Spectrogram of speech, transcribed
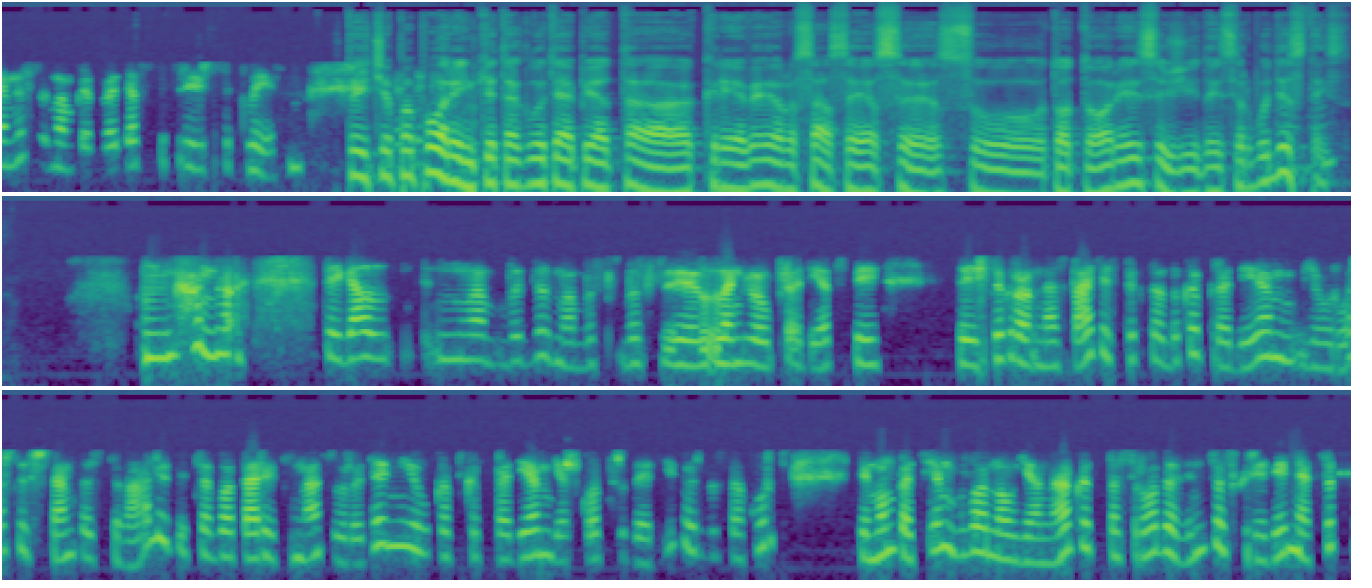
nemislinom, kad va, taip stipriai išsiplėsim. Tai čia Bet, paporinkite glūtę apie tą krėvę ir sąsajas su totoriais, žydais ir budistais. Na, tai gal nuo budizmo bus, bus lengviau pradėti. Tai Tai iš tikrųjų mes patys tik tada, kai pradėjom jau ruoštis šitam festivaliui, tai čia buvo pereitų metų rudenį, jau kad, kad pradėjom ieškoti ir dalyvių ir visą kurti, tai mums patiems buvo naujiena, kad pasirodo Vincas Krėvė ne tik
